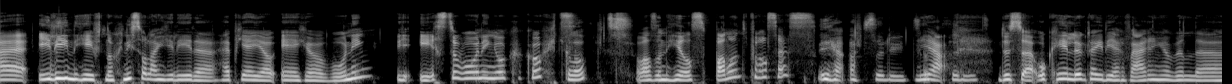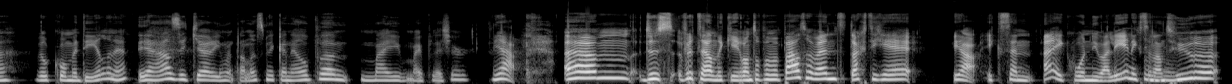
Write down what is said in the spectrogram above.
Uh, Eline heeft nog niet zo lang geleden, heb jij jouw eigen woning je eerste woning ook gekocht. Klopt. Was een heel spannend proces. Ja, absoluut. Ja. absoluut. Dus uh, ook heel leuk dat je die ervaringen wil, uh, wil komen delen. Hè? Ja, als ik er iemand anders mee kan helpen, my, my pleasure. Ja, um, dus vertel een keer, want op een bepaald moment dacht jij, ja, ik, ben, ah, ik woon nu alleen, ik ben mm -hmm. aan het huren.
